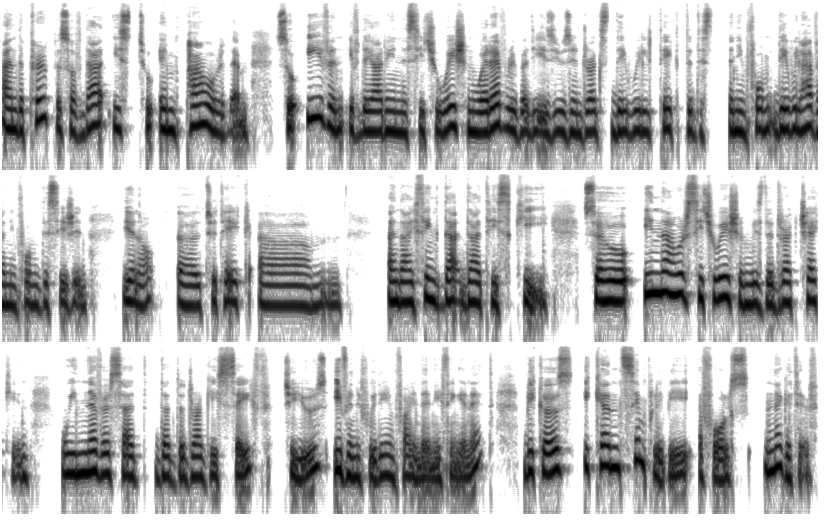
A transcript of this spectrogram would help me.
And the purpose of that is to empower them. So even if they are in a situation where everybody is using drugs, they will take the, an informed, they will have an informed decision, you know, uh, to take. Um, and I think that that is key. So, in our situation with the drug check in, we never said that the drug is safe to use, even if we didn't find anything in it, because it can simply be a false negative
